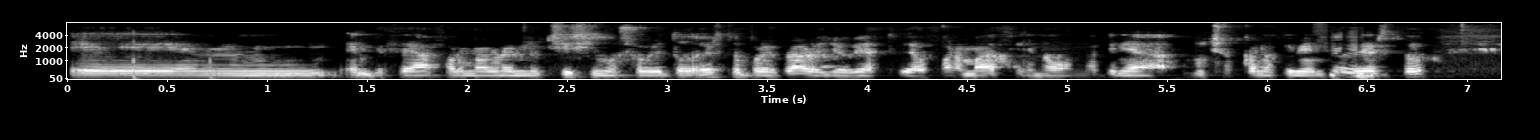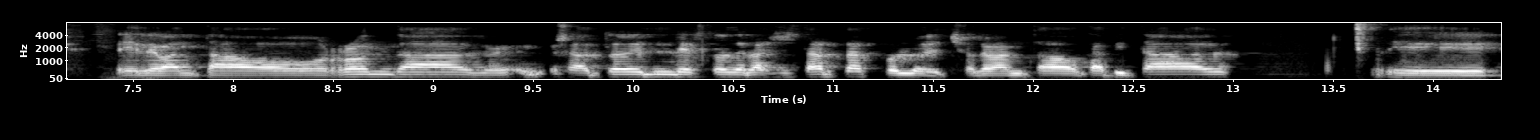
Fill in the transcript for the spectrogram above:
em, empecé a formarme muchísimo sobre todo esto, porque claro, yo había estudiado farmacia y no, no tenía muchos conocimientos de esto. He levantado rondas, o sea, todo el esto de las startups, pues lo he hecho, he levantado capital, eh,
